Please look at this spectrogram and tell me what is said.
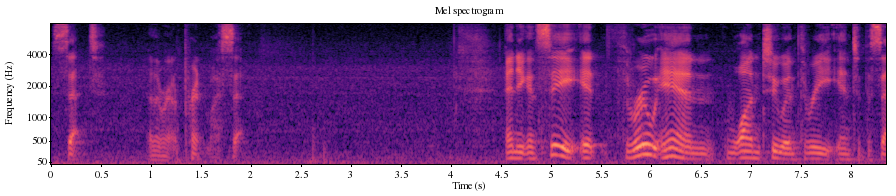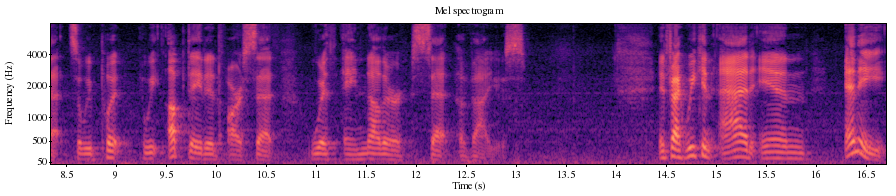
set. And then we're going to print my set. And you can see it threw in one, two, and three into the set. So we put we updated our set with another set of values. In fact, we can add in any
